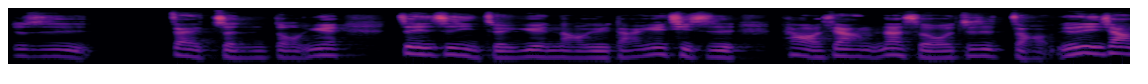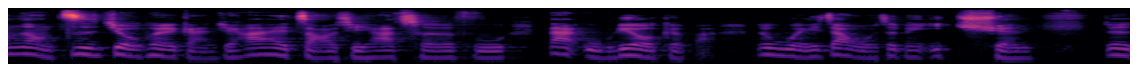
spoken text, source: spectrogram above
就是。在争斗，因为这件事情只会越闹越大。因为其实他好像那时候就是找，有点像那种自救会的感觉，他还找其他车夫，大概五六个吧，就围在我这边一圈，就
